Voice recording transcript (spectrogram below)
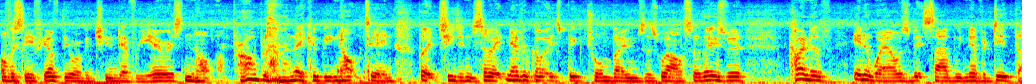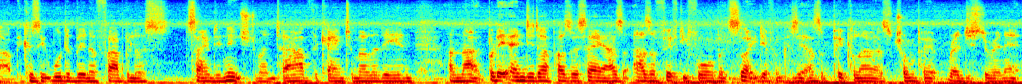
obviously, if you have the organ tuned every year, it's not a problem, and they could be knocked in. But she didn't, so it never got its big trombones as well. So those were kind of, in a way, I was a bit sad we never did that because it would have been a fabulous sounding instrument to have the counter melody and, and that. But it ended up, as I say, as as a 54, but slightly different because it has a piccolo, has a trumpet register in it,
